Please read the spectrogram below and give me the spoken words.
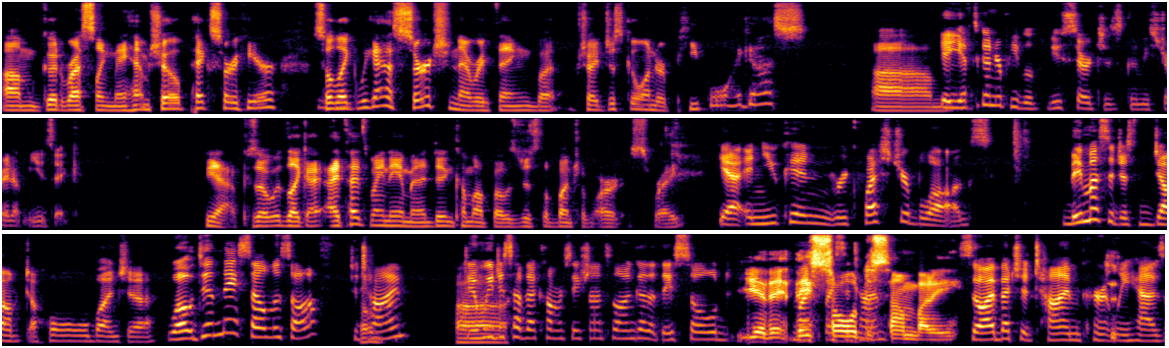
um, Good Wrestling Mayhem show picks are here. So Mhm. like we got to search and everything, but should I just go under people? I guess. Um, yeah, you have to go under people. If you search, it's going to be straight up music. yeah, because I would like I, I typed my name and it didn't come up. I was just a bunch of artists, right? Yeah, and you can request your blogs. They must have just dumped a whole bunch of. Well, didn't they sell this off to Oh, Time? Didn't we Uh, just have that conversation not too long ago that they sold Yeah, they, they sold to somebody. So I bet you Time currently has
